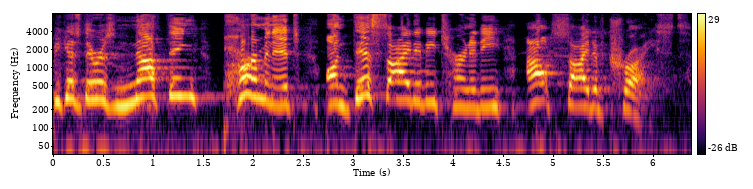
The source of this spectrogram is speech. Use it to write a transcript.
Because there is nothing permanent on this side of eternity outside of Christ.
